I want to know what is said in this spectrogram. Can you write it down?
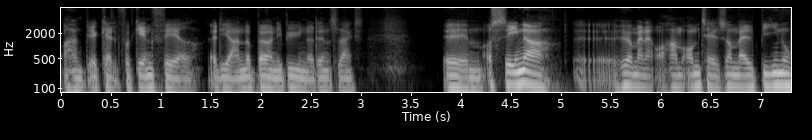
og han bliver kaldt for genfæret af de andre børn i byen og den slags. Øhm, og senere øh, hører man ham omtalt som albino.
